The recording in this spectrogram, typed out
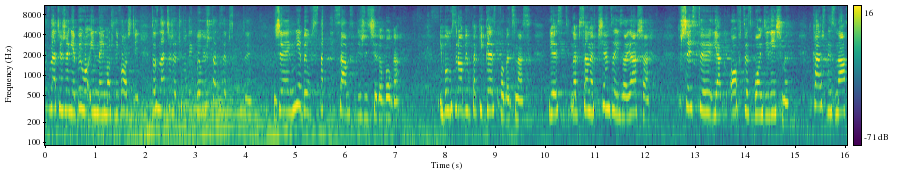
To znaczy, że nie było innej możliwości. To znaczy, że człowiek był już tak zepsuty, że nie był w stanie sam zbliżyć się do Boga. I Bóg zrobił taki gest wobec nas. Jest napisane w księdze Izajasza, Wszyscy jak owce zbłądziliśmy. Każdy z nas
